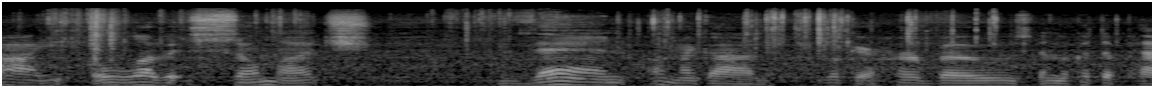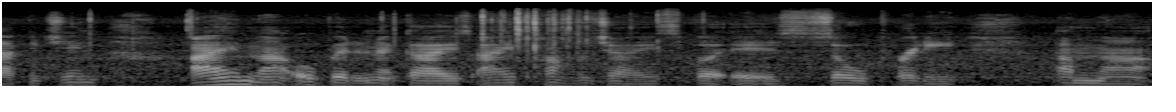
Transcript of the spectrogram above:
I love it so much. Then, oh my god, look at her bows and look at the packaging. I am not opening it, guys. I apologize, but it is so pretty. I'm not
